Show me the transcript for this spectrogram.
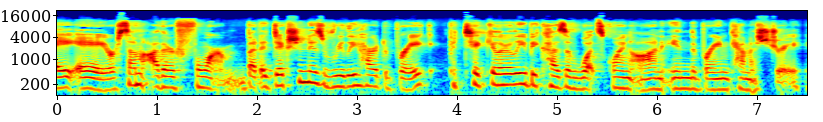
AA or some other form. But addiction is really hard to break, particularly because of what's going on in the brain chemistry.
